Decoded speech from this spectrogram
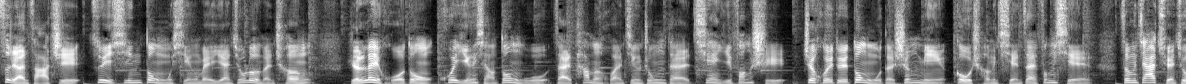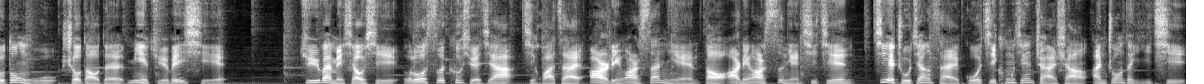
自然杂志最新动物行为研究论文称。人类活动会影响动物在它们环境中的迁移方式，这会对动物的生命构成潜在风险，增加全球动物受到的灭绝威胁。据外媒消息，俄罗斯科学家计划在2023年到2024年期间，借助将在国际空间站上安装的仪器，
